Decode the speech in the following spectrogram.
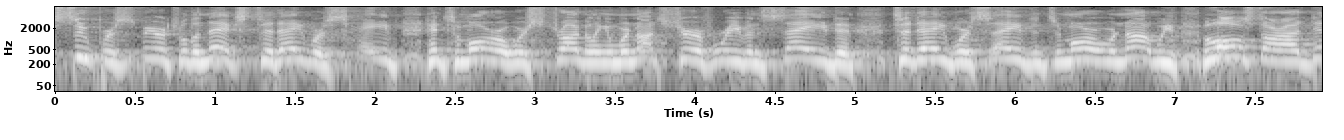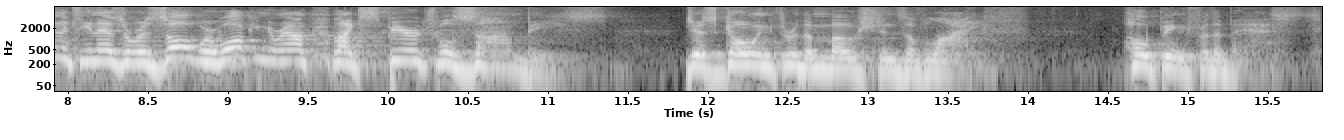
super spiritual the next. Today we're saved, and tomorrow we're struggling, and we're not sure if we're even saved. And today we're saved, and tomorrow we're not. We've lost our identity, and as a result, we're walking around like spiritual zombies, just going through the motions of life hoping for the best.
